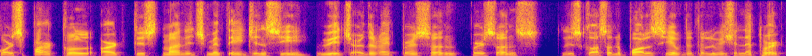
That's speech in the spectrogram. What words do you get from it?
or Sparkle Artist Management Agency, which are the right person, persons to discuss on the policy of the television network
